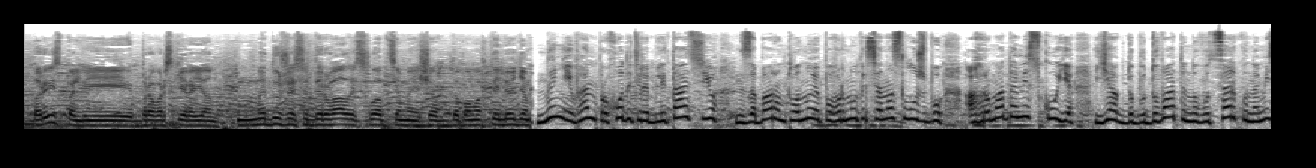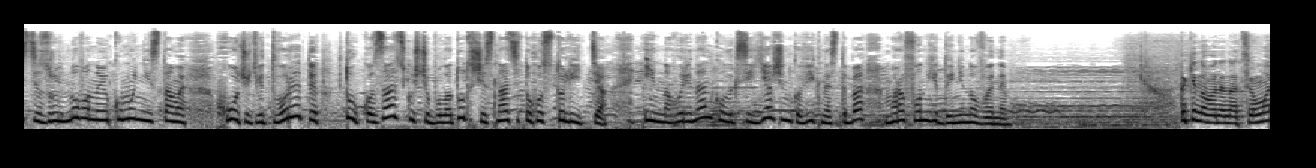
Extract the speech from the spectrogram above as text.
Борисполь і Броварський район. Ми дуже сюди рвались з хлопцями, щоб допомогти людям. Нині Євген проходить реабілітацію. Незабаром планує повернутися на службу. А громада міскує, як добудувати нову церкву на місці зруйнованої комуністами. Хочуть відтворити ту козацьку, що була тут з 16 століття. Інна Горіненко, Олексій Євченко, Вікне СТБ, Марафон Єдині новини. Такі новини на цьому.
